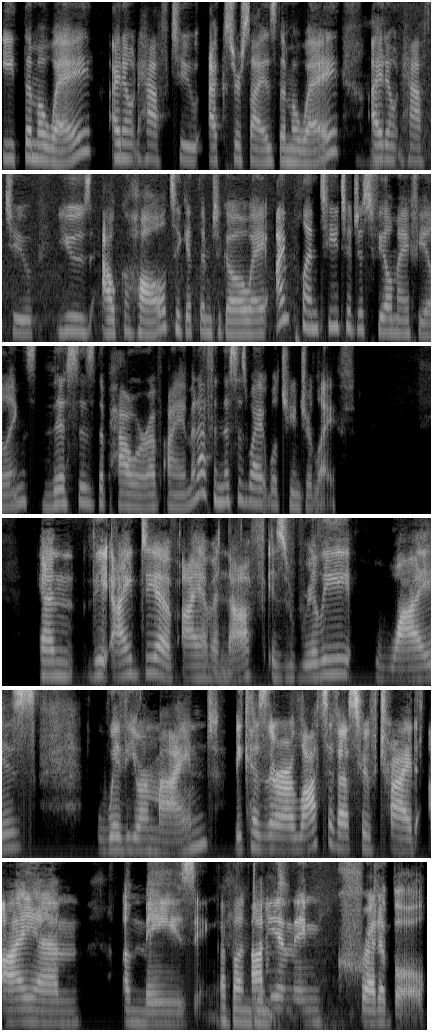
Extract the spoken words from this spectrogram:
eat them away. I don't have to exercise them away. I don't have to use alcohol to get them to go away. I'm plenty to just feel my feelings. This is the power of I am enough, and this is why it will change your life. And the idea of I am enough is really wise with your mind because there are lots of us who've tried I am amazing. Abundant. I am incredible.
